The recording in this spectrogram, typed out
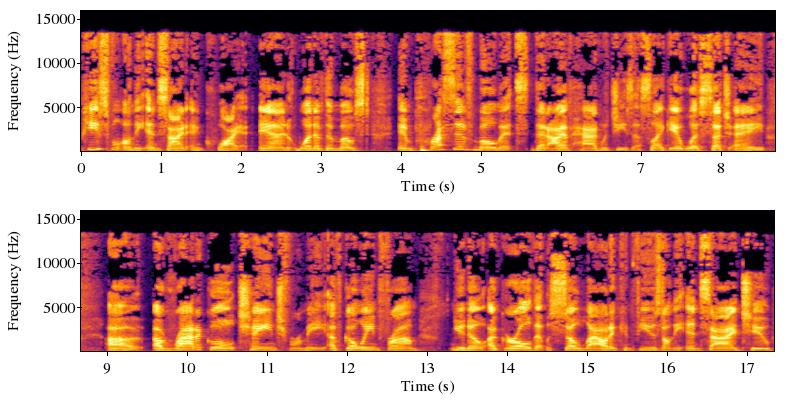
peaceful on the inside and quiet. And one of the most impressive moments that I have had with Jesus. Like it was such a uh, a radical change for me of going from you know a girl that was so loud and confused on the inside to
